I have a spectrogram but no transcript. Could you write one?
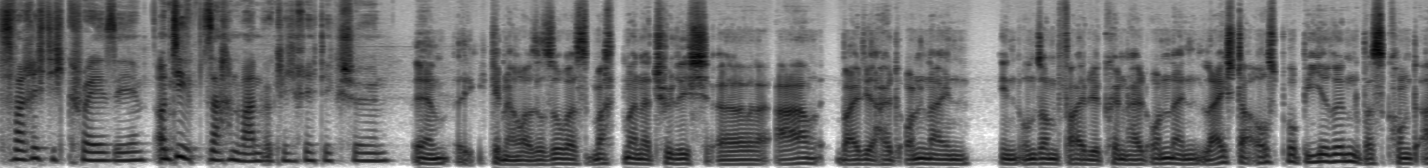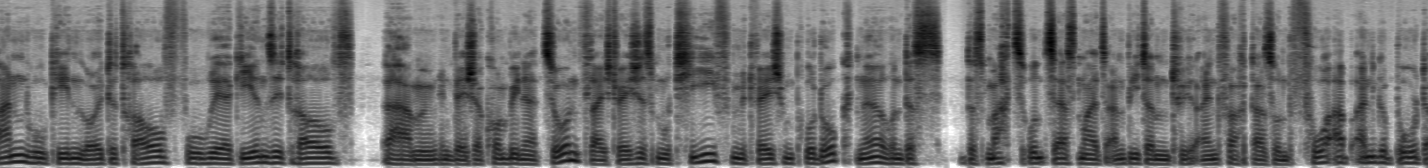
Das war richtig crazy. Und die Sachen waren wirklich richtig schön. Ähm, genau, also sowas macht man natürlich äh, A, weil wir halt online, in unserem Fall, wir können halt online leichter ausprobieren, was kommt an, wo gehen Leute drauf, wo reagieren sie drauf, ähm, in welcher Kombination, vielleicht welches Motiv, mit welchem Produkt. Ne? Und das, das macht es uns erstmal als Anbieter natürlich einfach, da so ein Vorabangebot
